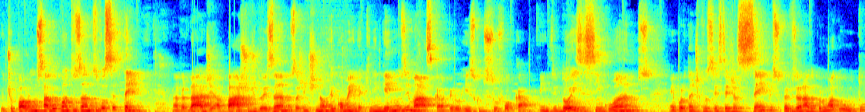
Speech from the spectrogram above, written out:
O tio Paulo não sabe quantos anos você tem. Na verdade, abaixo de dois anos, a gente não recomenda que ninguém use máscara pelo risco de sufocar. Entre 2 e 5 anos, é importante que você esteja sempre supervisionado por um adulto.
